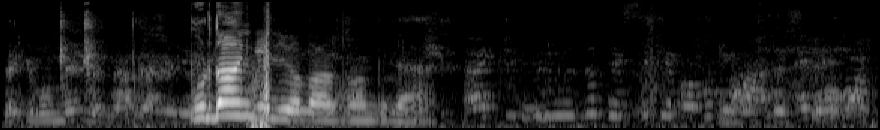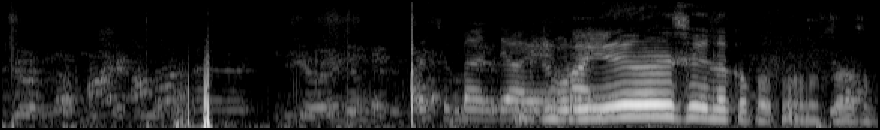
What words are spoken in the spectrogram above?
Peki bu nedir? Nereden geliyor? Buradan geliyorlar zombiler. Ee, kültürümüzde testi kebabı var. Eski Evet. baba diyorum da bu Var şekilde. ama e, ben de ayırmayayım. burayı şeyle kapatmamız lazım.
